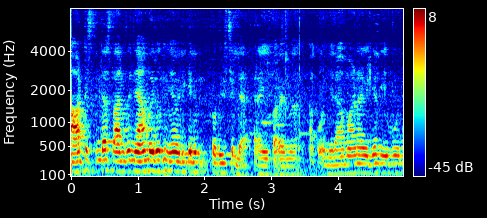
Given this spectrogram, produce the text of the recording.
ആർട്ടിസ്റ്റിന്റെ സ്ഥാനത്ത് ഞാൻ വരും ഞാൻ ഒരിക്കലും പ്രതീക്ഷിച്ചില്ല. ഈ പറയുന്ന കുഞ്ഞിരാമായണ വലിയ ദീപുവിൻ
